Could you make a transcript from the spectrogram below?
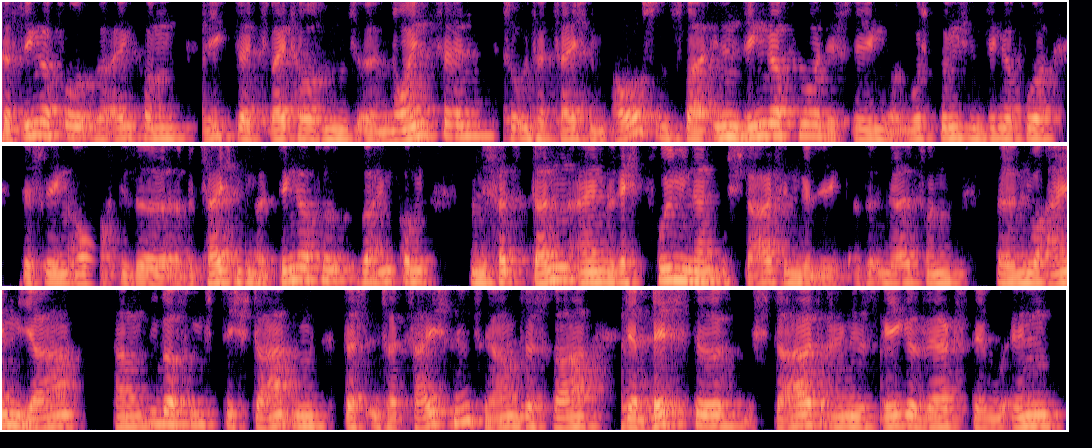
Das Singapur-Übereinkommen liegt seit 2019 zur Unterzeichnung aus, und zwar in Singapur, deswegen ursprünglich in Singapur, deswegen auch diese Bezeichnung als Singapur-Übereinkommen. Und es hat dann einen recht fulminanten Start hingelegt. Also innerhalb von äh, nur einem Jahr haben über 50 Staaten das unterzeichnet. Ja, und das war der beste Start eines Regelwerks der UN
